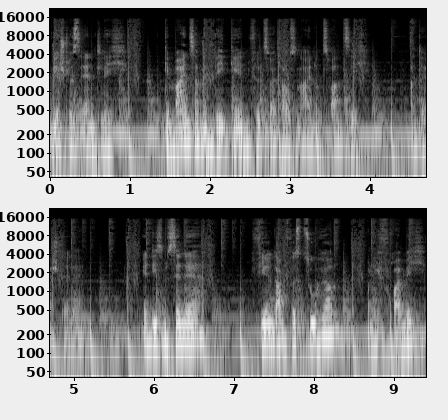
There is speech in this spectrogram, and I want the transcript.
wir schlussendlich gemeinsam den Weg gehen für 2021 an der Stelle. In diesem Sinne, vielen Dank fürs Zuhören und ich freue mich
